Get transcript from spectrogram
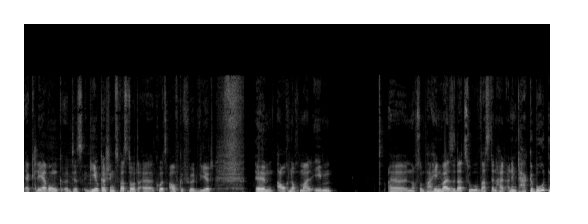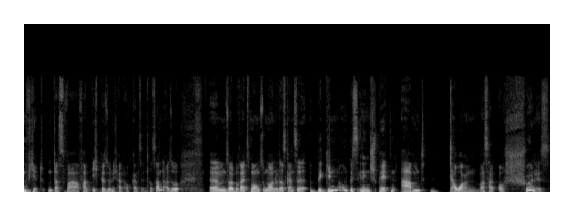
Erklärung des Geocachings, was dort kurz aufgeführt wird, ähm, auch noch mal eben äh, noch so ein paar Hinweise dazu, was denn halt an dem Tag geboten wird. Und das war, fand ich persönlich halt auch ganz interessant. Also ähm, soll bereits morgens um 9 Uhr das Ganze beginnen und bis in den späten Abend dauern, was halt auch schön ist.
